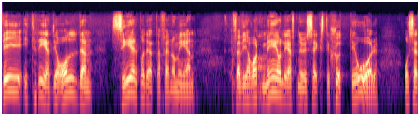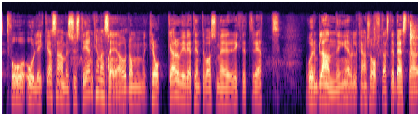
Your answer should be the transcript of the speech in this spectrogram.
vi i tredje åldern ser på detta fenomen. För vi har varit med och levt nu i 60-70 år och sett två olika samhällssystem kan man säga och de krockar och vi vet inte vad som är riktigt rätt. Och en blandning är väl kanske oftast det bästa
